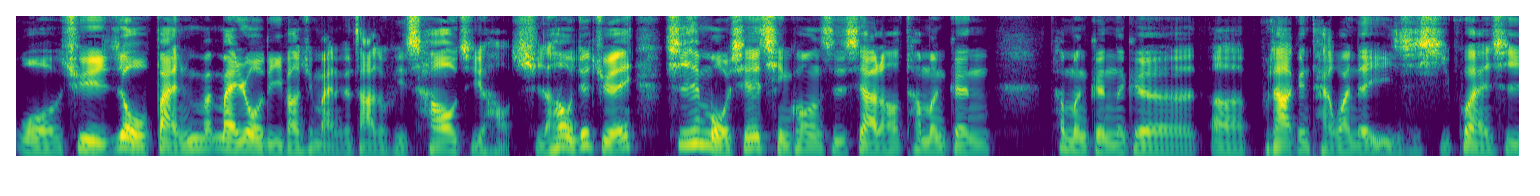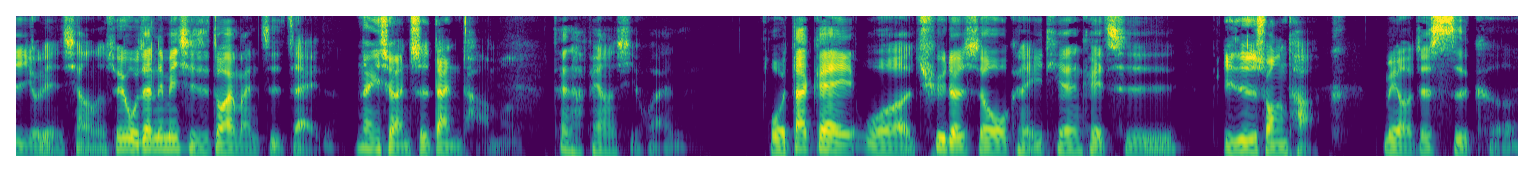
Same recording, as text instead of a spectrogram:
我去肉贩卖卖肉的地方去买那个炸猪皮，超级好吃。然后我就觉得，其实某些情况之下，然后他们跟他们跟那个呃葡萄牙跟台湾的饮食习惯是有点像的，所以我在那边其实都还蛮自在的。那你喜欢吃蛋挞吗？蛋挞非常喜欢。我大概我去的时候，我可能一天可以吃一日双塔，没有，就四颗。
